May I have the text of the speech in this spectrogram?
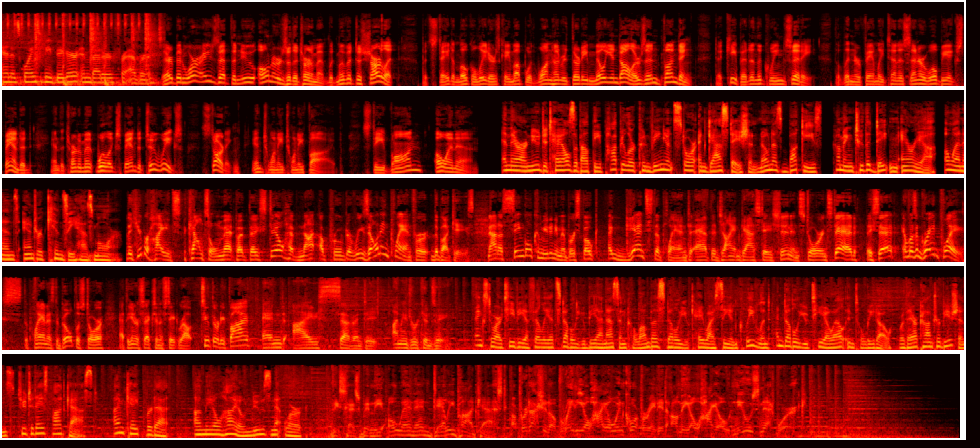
And it's going to be bigger and better forever. There have been worries that the new owners of the tournament would move it to Charlotte, but state and local leaders came up with $130 million in funding to keep it in the Queen City. The Lindner Family Tennis Center will be expanded, and the tournament will expand to two weeks starting in 2025. Steve Vaughn, ONN. And there are new details about the popular convenience store and gas station known as Buc-ee's coming to the Dayton area. ONN's Andrew Kinsey has more. The Huber Heights Council met, but they still have not approved a rezoning plan for the Buc-ee's. Not a single community member spoke against the plan to add the giant gas station and store. Instead, they said it was a great place. The plan is to build the store at the intersection of State Route 235 and I 70. I'm Andrew Kinsey. Thanks to our TV affiliates WBNS in Columbus, WKYC in Cleveland, and WTOL in Toledo for their contributions to today's podcast. I'm Kate Burdett on the Ohio News Network. This has been the ONN Daily Podcast, a production of Radio Ohio Incorporated on the Ohio News Network.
